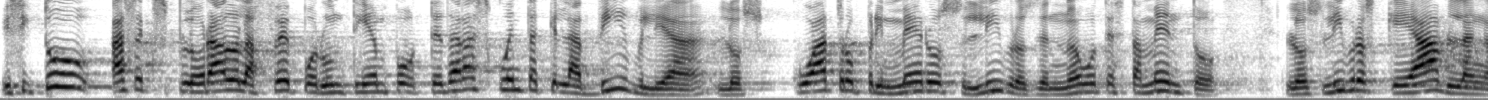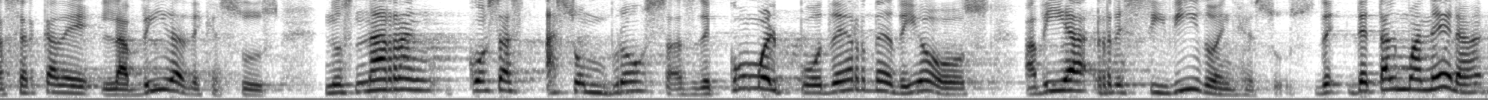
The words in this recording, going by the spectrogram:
Y si tú has explorado la fe por un tiempo, te darás cuenta que la Biblia, los cuatro primeros libros del Nuevo Testamento, los libros que hablan acerca de la vida de Jesús nos narran cosas asombrosas de cómo el poder de Dios había residido en Jesús. De, tal manera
